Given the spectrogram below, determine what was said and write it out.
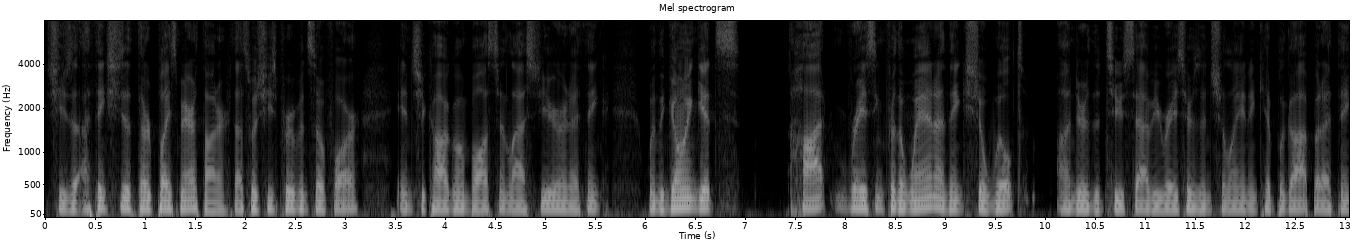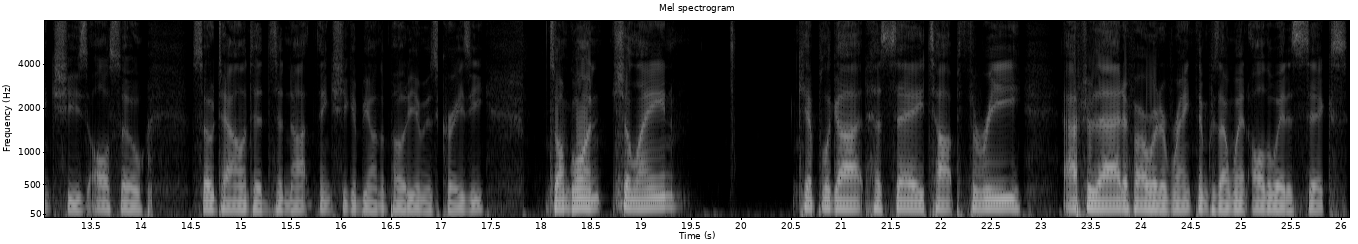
she's I think she's a third place marathoner. That's what she's proven so far in Chicago and Boston last year and I think when the going gets hot racing for the win, I think she'll wilt under the two savvy racers in Shalane and Kiplagat, but I think she's also so talented to not think she could be on the podium is crazy. So I'm going Shalane, Kiplagat, Hasay, top three. After that, if I were to rank them, because I went all the way to six,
